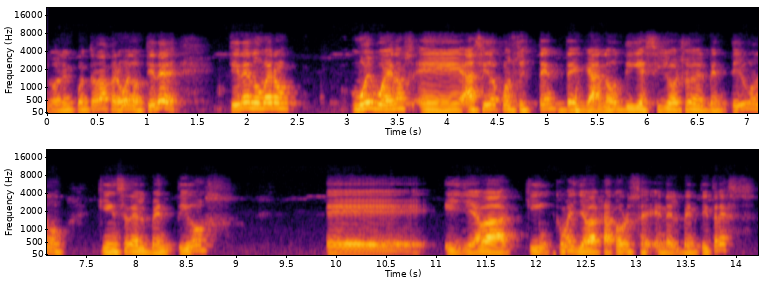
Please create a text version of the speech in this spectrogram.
No lo encuentro nada, pero bueno, tiene, tiene números muy buenos. Eh, ha sido consistente. Ganó 18 del 21 15 del 22 eh, y lleva, ¿cómo es? lleva 14 en el 23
